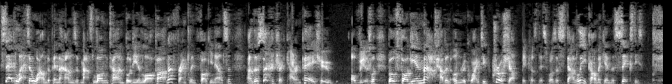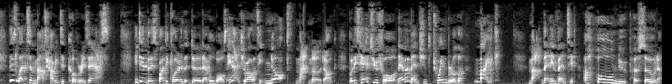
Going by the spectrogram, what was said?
said letter wound up in the hands of Matt's longtime buddy and law partner, Franklin Foggy Nelson, and the secretary, Karen Page, who, obviously, both Foggy and Matt had an unrequited crush on, because this was a Stan Lee comic in the 60s. This led to Matt having to cover his ass. He did this by declaring that Daredevil was, in actuality, not Matt Murdock, but his heretofore never mentioned twin brother, Mike. Matt then invented a whole new persona,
